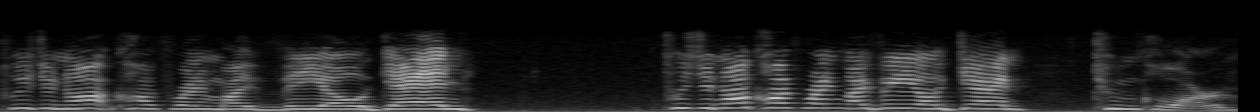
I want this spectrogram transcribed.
Please do not copyright my video again. Please do not copyright my video again. TuneCore.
